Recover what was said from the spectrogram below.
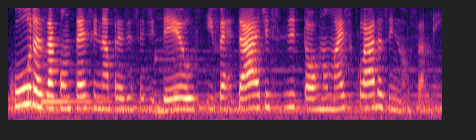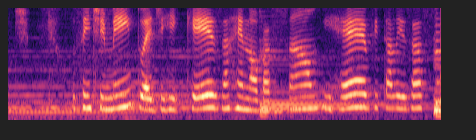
Curas acontecem na presença de Deus e verdades se tornam mais claras em nossa mente. O sentimento é de riqueza, renovação e revitalização.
